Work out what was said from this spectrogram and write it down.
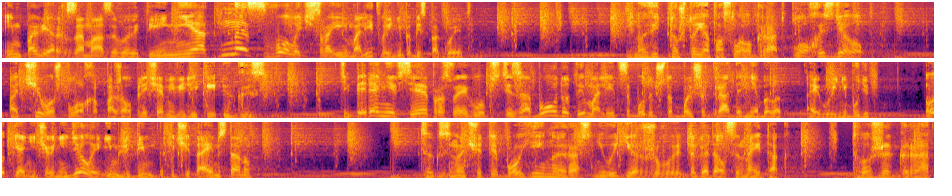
им поверх замазывают, и ни одна сволочь своей молитвой не побеспокоит». «Но ведь то, что я послал град, плохо сделал». «Отчего ж плохо?» – пожал плечами великий Игыз. «Теперь они все про свои глупости забудут и молиться будут, чтобы больше града не было. А его и не будет. Вот я ничего не делаю, им любим да почитаем стану». «Так значит, и боги иной раз не выдерживают», – догадался Найдак. «Тоже град?»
